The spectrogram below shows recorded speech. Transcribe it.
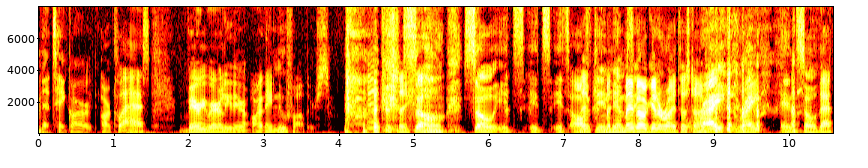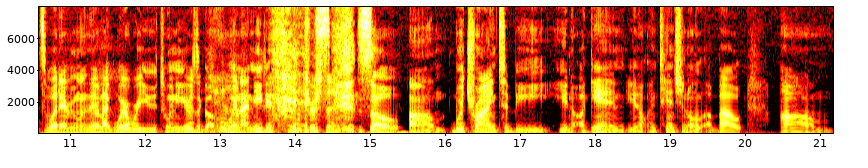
that take our, our class very rarely there are they new fathers. Interesting. so so it's it's it's often maybe, them. Maybe say, I'll get it right this time. Right, right. and so that's what everyone they're like. Where were you 20 years ago yeah. when I needed? This? Interesting. So um, we're trying to be, you know, again, you know, intentional about um,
